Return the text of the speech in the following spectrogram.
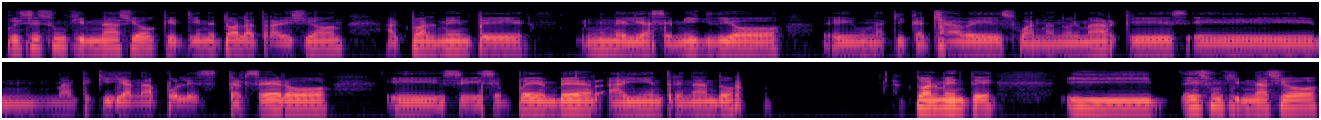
pues es un gimnasio que tiene toda la tradición. Actualmente un Elías Emigdio, eh, una Kika Chávez, Juan Manuel Márquez, eh, Mantequilla Nápoles III, eh, se, pueden ver ahí entrenando actualmente y es un gimnasio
